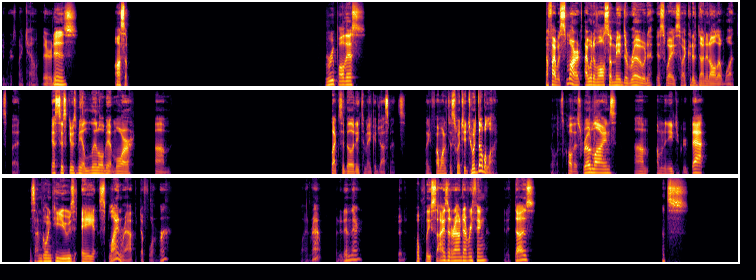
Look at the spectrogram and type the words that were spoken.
Where's my count? There it is. Awesome. Group all this. Now, if I was smart, I would have also made the road this way, so I could have done it all at once. But I guess this gives me a little bit more um, flexibility to make adjustments. Like if I wanted to switch it to a double line. So let's call this road lines. Um, I'm going to need to group that is I'm going to use a spline wrap deformer. Spline wrap, put it in there. Should hopefully size it around everything, and it does. Let's,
